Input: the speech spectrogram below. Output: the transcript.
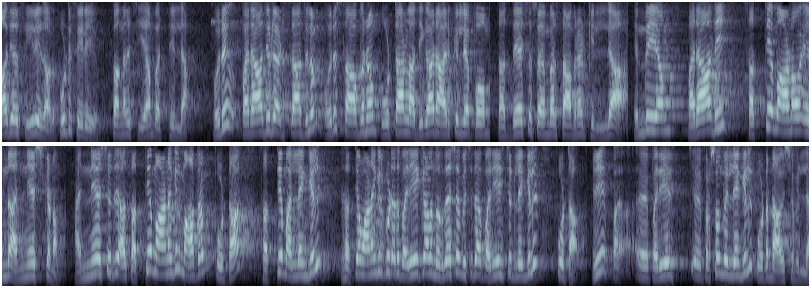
ആദ്യം സീൽ ചെയ്താൾ പൂട്ടി സീൽ ചെയ്യും. ഇപ്പൊ അങ്ങനെ ചെയ്യാൻ പറ്റില്ല. ഒരു പരാതിയുടെ അടിസ്ഥാനത്തിലും ഒരു സ്ഥാപനവും പൂട്ടാനുള്ള അധികാരം ആർക്കില്ല ഇപ്പം? തദ്ദേശ സ്വയംഭരണ സ്ഥാപനങ്ങൾക്കില്ല. എന്ത് ചെയ്യാം? പരാതി സത്യമാണോ എന്ന് അന്വേഷിക്കണം. അന്വേഷിച്ചിട്ട് അത് സത്യമാണെങ്കിൽ മാത്രം പൂട്ടാം. സത്യമല്ലെങ്കിൽ സത്യമാണെങ്കിൽ കൂടി അത് പരിഹരിക്കാനുള്ള നിർദ്ദേശം വെച്ചിട്ട് അത് പരിഹരിച്ചിട്ടില്ലെങ്കിൽ പൂട്ടാം. ഇനി പരിഹരി പ്രശ്നമൊന്നുമില്ലെങ്കിൽ പൂട്ടേണ്ട ആവശ്യമില്ല.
